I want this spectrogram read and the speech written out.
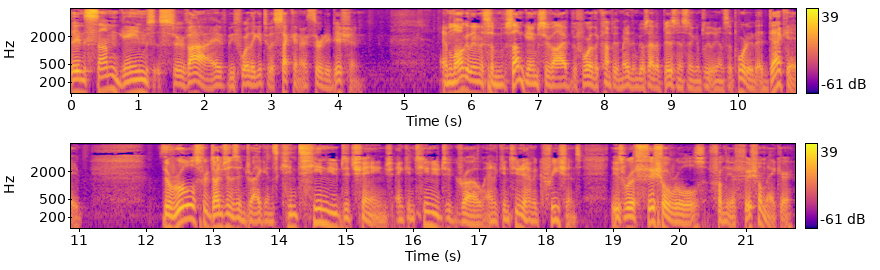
than some games survive before they get to a second or third edition. And longer than some, some games survive before the company that made them goes out of business and completely unsupported. A decade. The rules for Dungeons and Dragons continued to change and continued to grow and continued to have accretions. These were official rules from the official maker,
